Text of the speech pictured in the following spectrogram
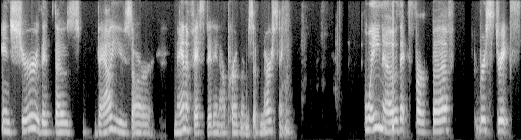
ensure that those values are manifested in our programs of nursing. We know that FERPA restricts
